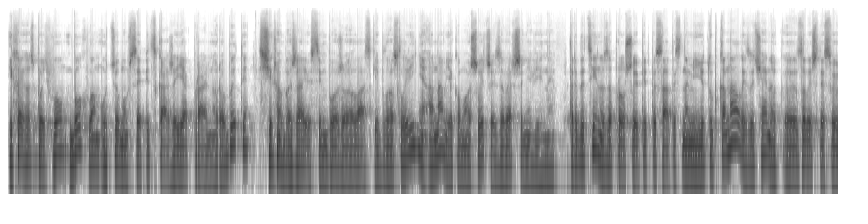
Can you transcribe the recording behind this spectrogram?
І хай Господь вам, Бог вам у цьому все підскаже, як правильно робити. Щиро бажаю всім Божого ласки і благословіння, а нам якомога швидше завершення війни. Традиційно запрошую підписатись на мій YouTube канал і, звичайно, е, залишити свої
